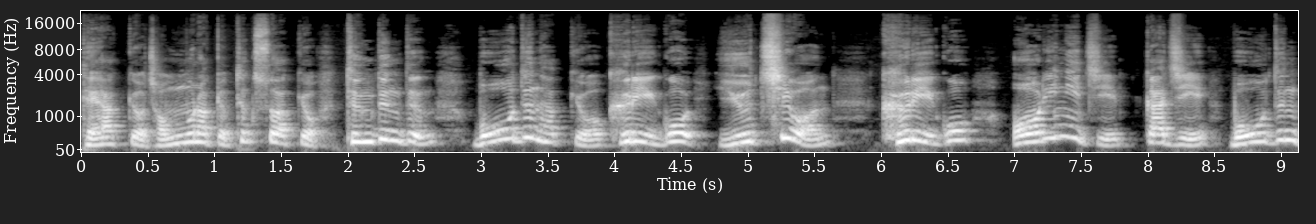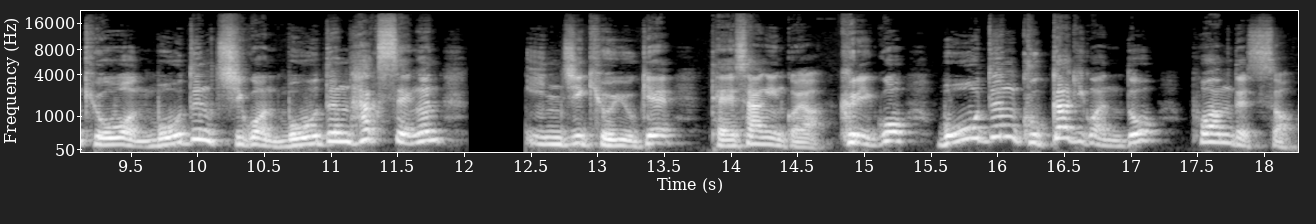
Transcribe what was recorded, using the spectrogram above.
대학교, 전문학교, 특수학교 등등등 모든 학교, 그리고 유치원, 그리고 어린이집까지 모든 교원, 모든 직원, 모든 학생은 인지 교육의 대상인 거야. 그리고 모든 국가기관도 포함됐어.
